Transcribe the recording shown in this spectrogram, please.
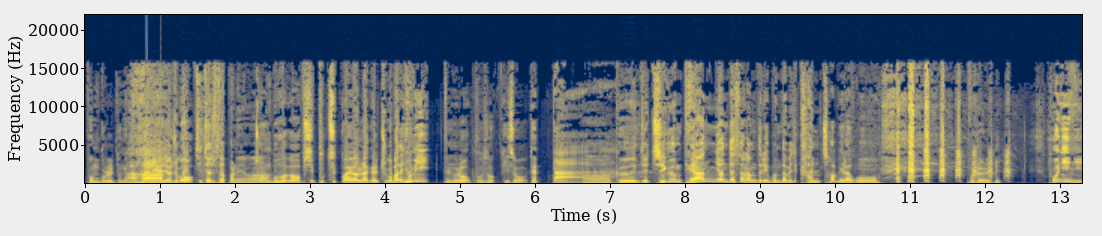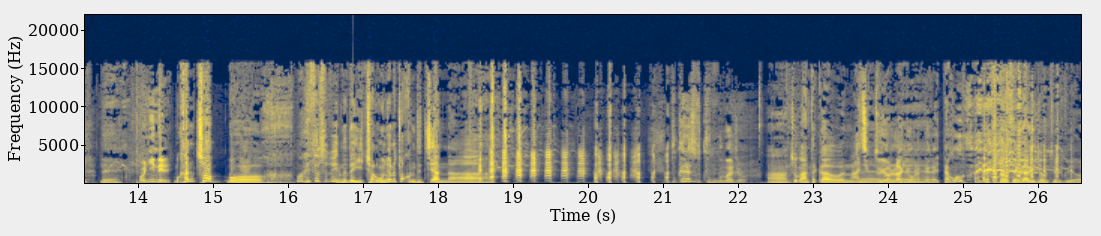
본부를 통해. 북한에 알려주고 진짜 주사파네요. 정부 허가 없이 북측과 연락을 주고받은 혐의 등으로 음. 구속 기소됐다. 어, 그, 이제 지금 대한연대 사람들이 본다면 이제 간첩이라고 부를. 본인이 네. 본인을 뭐 간첩, 뭐, 뭐 했을 수도 있는데 2005년은 조금 늦지 않나. 북한에서도 궁금하죠. 아, 조금 안타까운. 아직도 네, 연락이 네. 오는 데가 있다고? 안타까운 생각이 좀 들고요.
